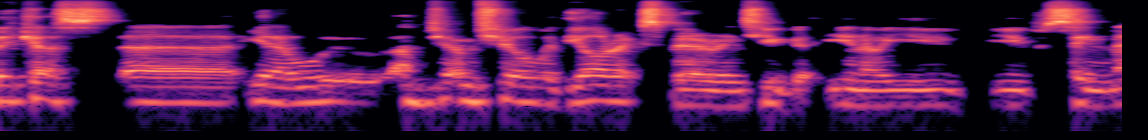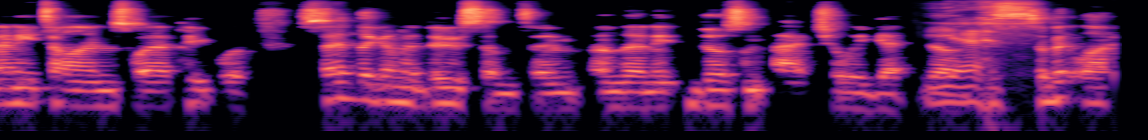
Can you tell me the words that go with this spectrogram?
Because uh, you know I'm, I'm, sure with your experience, you you know you you've seen many times where people have said they're going to do something and then it doesn't actually get done. Yes. It's a bit like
